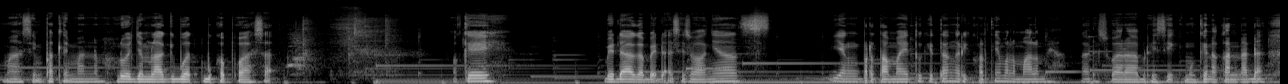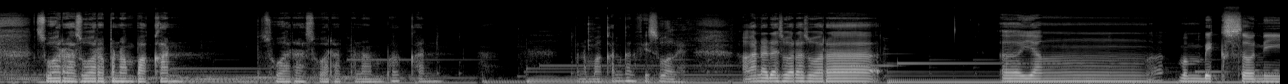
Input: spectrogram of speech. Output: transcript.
masih 4, 5, 6, 2 jam lagi buat buka puasa. Oke, beda agak beda sih soalnya yang pertama itu kita nge-recordnya malam-malam ya. Nggak ada suara berisik. Mungkin akan ada suara-suara penampakan. Suara-suara penampakan. Penampakan kan visual ya. Akan ada suara-suara uh, yang membacksoni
